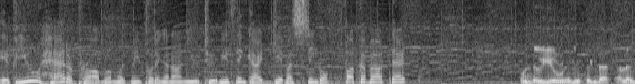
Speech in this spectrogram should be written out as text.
if you had a problem with me putting it on YouTube, you think I'd give a single fuck about that? do you really think that? Like,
